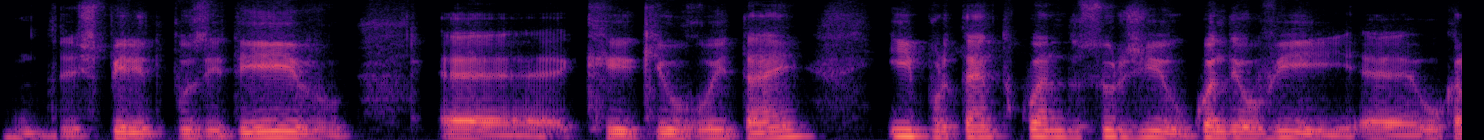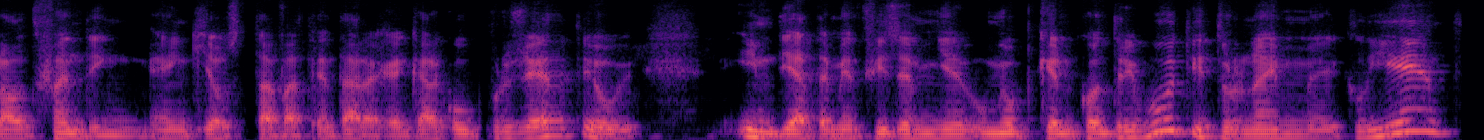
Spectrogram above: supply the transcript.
de espírito positivo uh, que, que o Rui tem. E, portanto, quando surgiu, quando eu vi o crowdfunding em que ele estava a tentar arrancar com o projeto, eu imediatamente fiz minha, o meu pequeno contributo e tornei-me cliente,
